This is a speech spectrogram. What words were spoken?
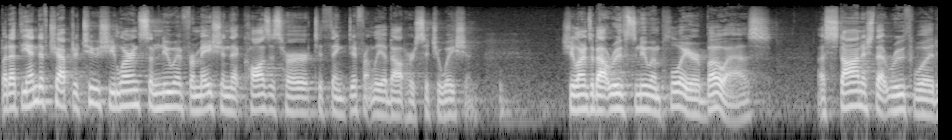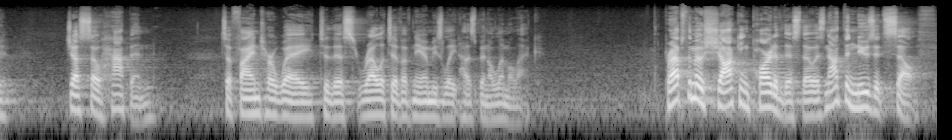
But at the end of chapter 2, she learns some new information that causes her to think differently about her situation. She learns about Ruth's new employer, Boaz, astonished that Ruth would just so happen to find her way to this relative of Naomi's late husband, Elimelech. Perhaps the most shocking part of this, though, is not the news itself,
